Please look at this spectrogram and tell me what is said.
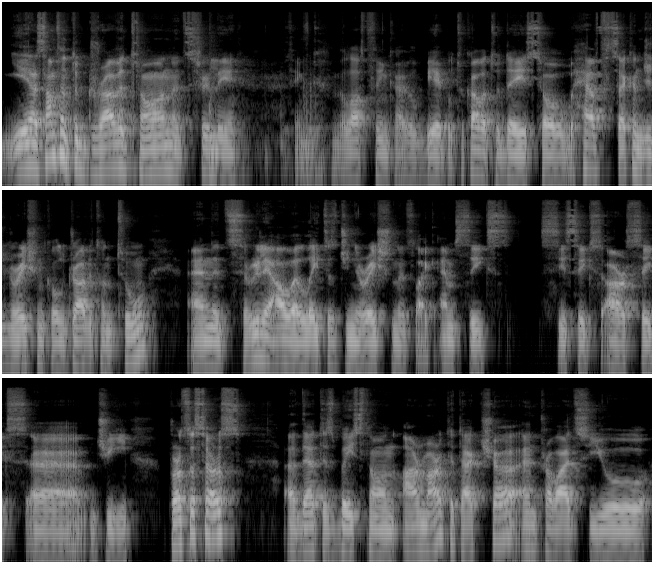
Yeah, something to graviton. It's really, I think, the last thing I will be able to cover today. So we have second generation called Graviton 2, and it's really our latest generation. It's like M6, C6, R6, uh, G processors Uh, that is based on ARM architecture and provides you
